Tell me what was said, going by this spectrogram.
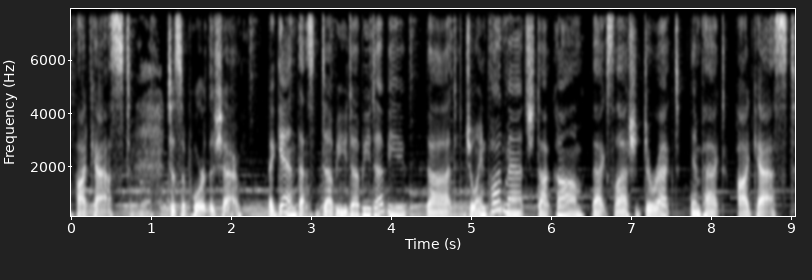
podcast to support the show. Again, that's www.joinpodmatch.com backslash direct impact podcast.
